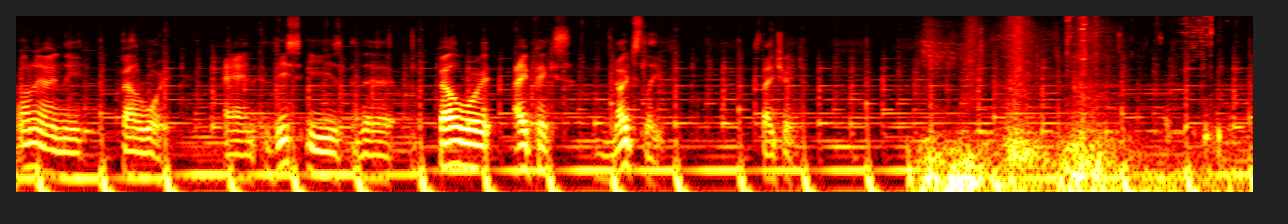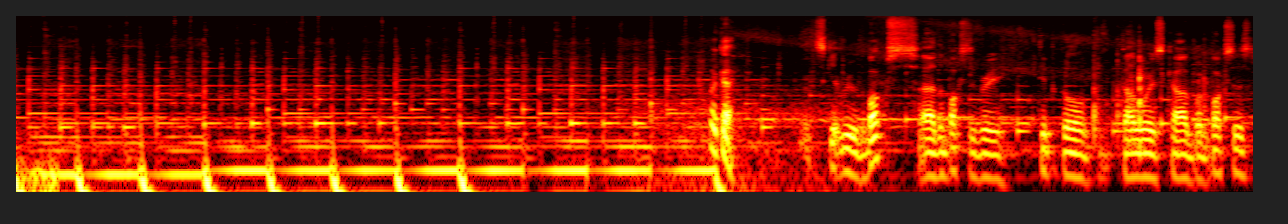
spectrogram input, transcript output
one and only Bellroy. And this is the Bellroy Apex Note Sleeve. Stay tuned. Okay, let's get rid of the box. Uh, the box is very typical of Bellroy's cardboard boxes.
